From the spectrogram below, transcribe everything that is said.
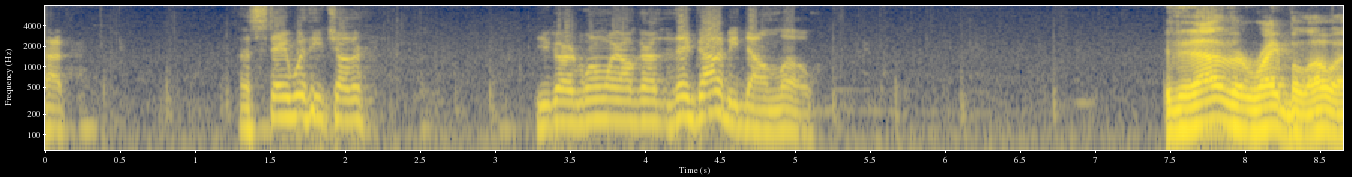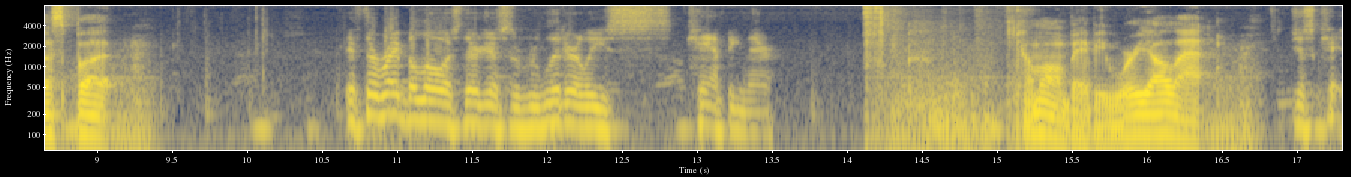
Okay. Let's stay with each other. You guard one way, I'll guard. They've got to be down low. either that or they're right below us. But If they're right below us, they're just literally camping there. come on, baby, where y'all at? Just ke-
